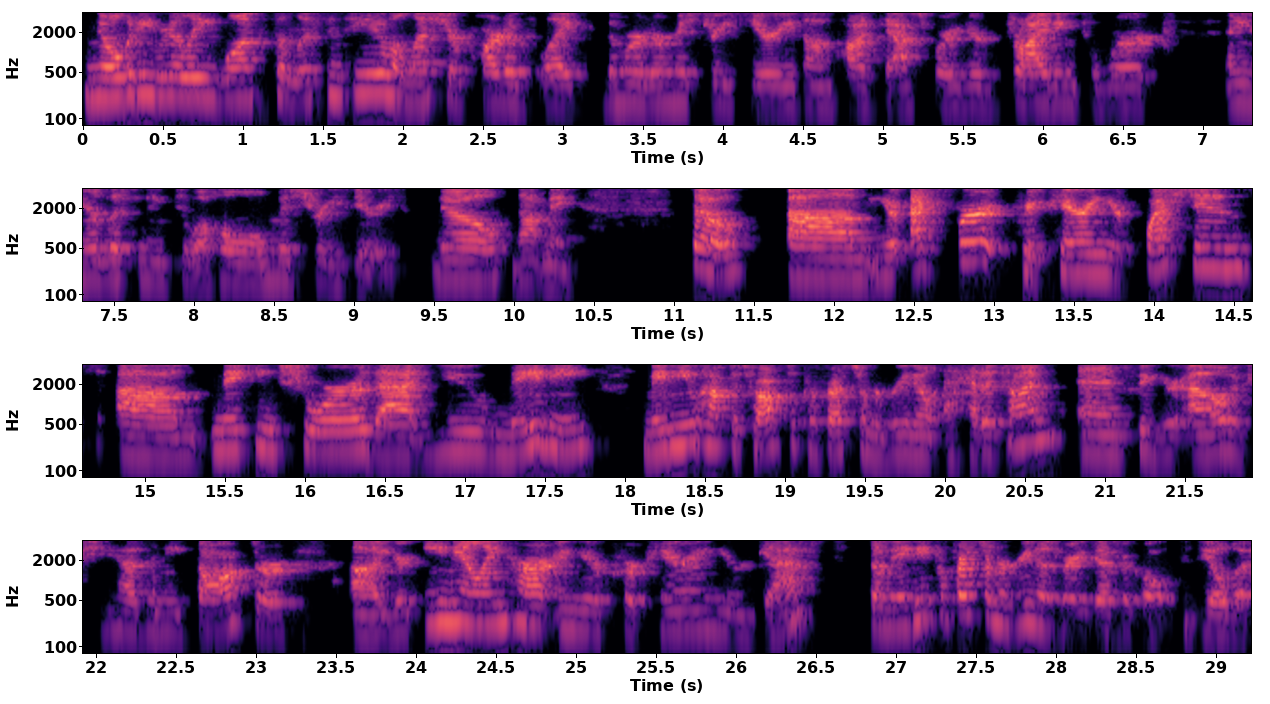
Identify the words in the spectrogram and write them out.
nobody really wants to listen to you unless you're part of like the murder mystery series on podcast where you're driving to work and you're listening to a whole mystery series. No, not me. So um, you're expert preparing your questions, um, making sure that you maybe maybe you have to talk to Professor Magrino ahead of time and figure out if she has any thoughts or uh, you're emailing her and you're preparing your guest. So maybe Professor Magrino is very difficult to deal with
